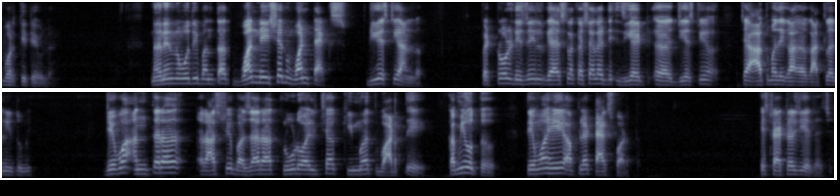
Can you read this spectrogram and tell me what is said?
वरती ठेवलं. नरेंद्र मोदी म्हणतात one nation one tax G S T आणलं. पेट्रोल डिझेल गॅसला कशाला जी आय जी एस टीच्या आतमध्ये घा घातलं नाही तुम्ही? जेव्हा आंतरराष्ट्रीय बाजारात क्रूड ऑइलच्या किंमत वाढते कमी होतं तेव्हा हे आपलं टॅक्स वाढतं. हे स्ट्रॅटर्जी आहे त्याच्या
